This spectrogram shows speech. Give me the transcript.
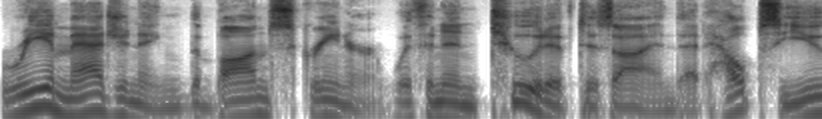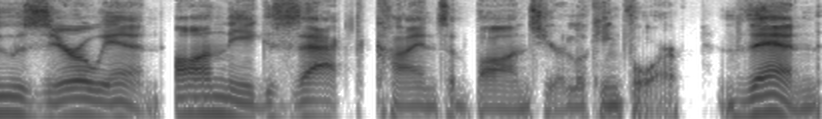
reimagining the bond screener with an intuitive design that helps you zero in on the exact kinds of bonds you're looking for. Then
